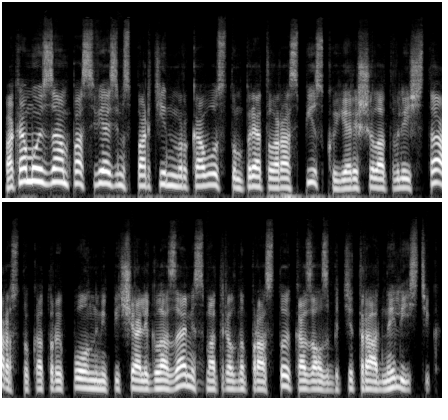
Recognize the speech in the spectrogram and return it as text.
Пока мой зам по связям с партийным руководством прятал расписку, я решил отвлечь старосту, который полными печали глазами смотрел на простой, казалось бы, тетрадный листик.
